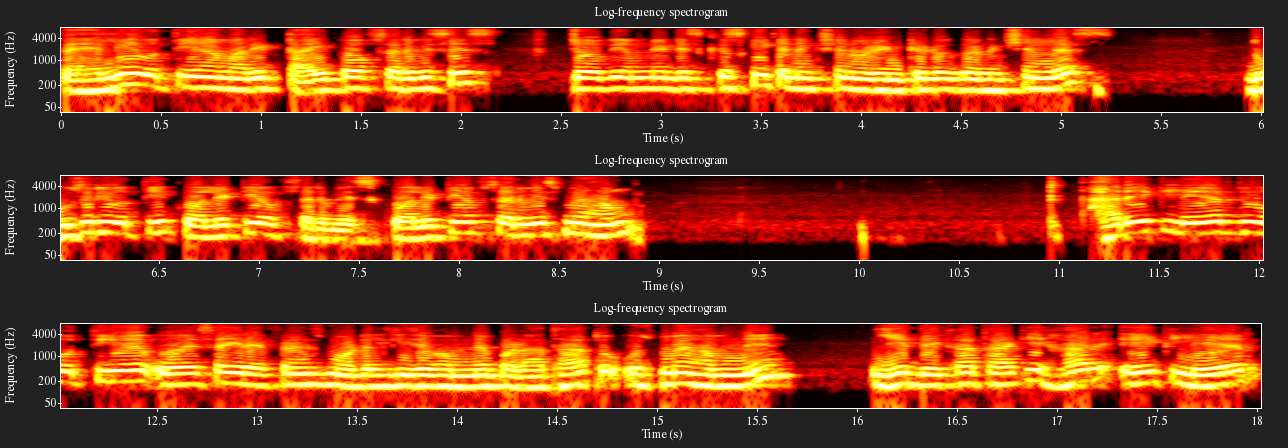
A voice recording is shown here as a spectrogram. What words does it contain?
पहली होती है हमारी टाइप ऑफ़ सर्विसेज़ जो अभी हमने डिस्कस की कनेक्शन ओरिएंटेड और कनेक्शन लेस दूसरी होती है quality of service quality of service में हम हर एक लेयर जो होती है ओएसआई रेफरेंस मॉडल की जब हमने पढ़ा था तो उसमें हमने ये देखा था कि हर एक लेयर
